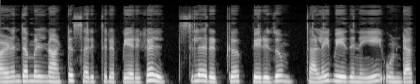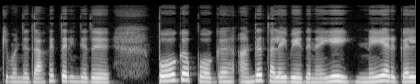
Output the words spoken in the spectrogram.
பழந்தமிழ் நாட்டு சரித்திர பெயர்கள் சிலருக்கு பெரிதும் தலைவேதனையை உண்டாக்கி வந்ததாக தெரிந்தது. போக போக அந்த தலைவேதனையை நேயர்கள்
